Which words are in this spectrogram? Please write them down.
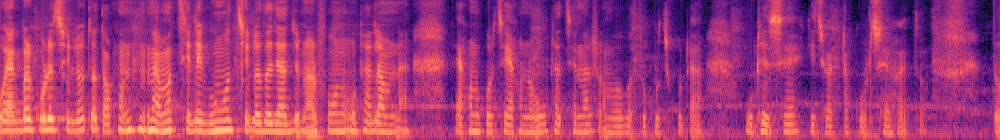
ও একবার করেছিল, তো তখন আমার ছেলে ঘুমোচ্ছিল, তো যার জন্য আর ফোন উঠালাম না। এখন করছে, এখনও উঠাচ্ছে না, সম্ভবত পুচকুটা উঠেছে, কিছু একটা করছে হয়তো। তো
